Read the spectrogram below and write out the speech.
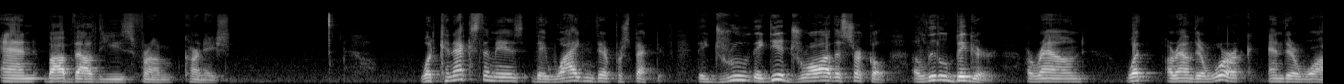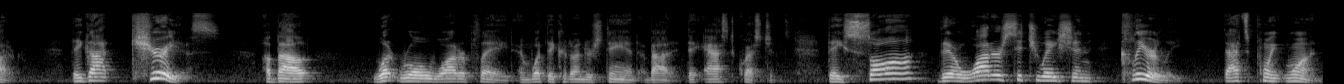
and Bob Valdez from Carnation. What connects them is they widened their perspective. They drew, they did draw the circle a little bigger around what, around their work and their water. They got curious about what role water played and what they could understand about it. They asked questions. They saw their water situation clearly. That's point one.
